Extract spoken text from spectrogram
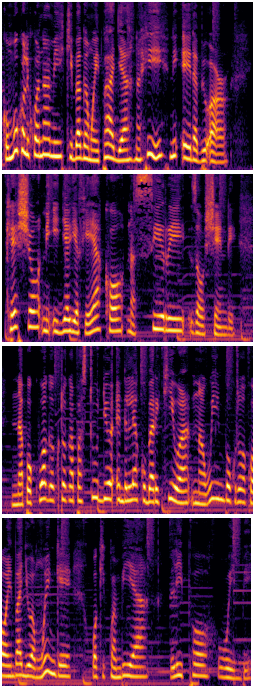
Kumbuka ulikuwa nami kibaga mwaipaja na hii ni awr kesho ni ijali afya yako na siri za ushindi. Napokuaga kutoka hapa studio endelea kubarikiwa na wimbo kutoka kwa waimbaji wa mwenge wakikwambia lipo wimbi.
